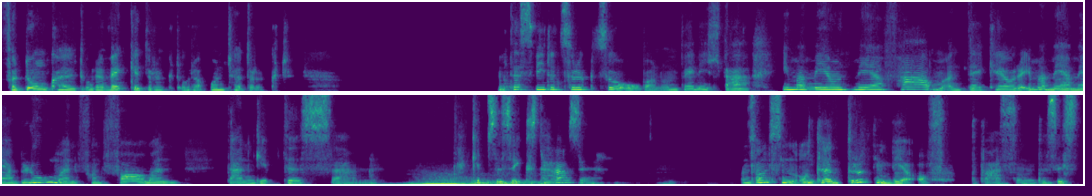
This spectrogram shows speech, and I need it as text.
verdunkelt oder weggedrückt oder unterdrückt. Und das wieder zurückzuerobern. Und wenn ich da immer mehr und mehr Farben entdecke oder immer mehr und mehr Blumen von Formen, dann gibt es, ähm, gibt es Ekstase. Ansonsten unterdrücken wir oft was. Und das ist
